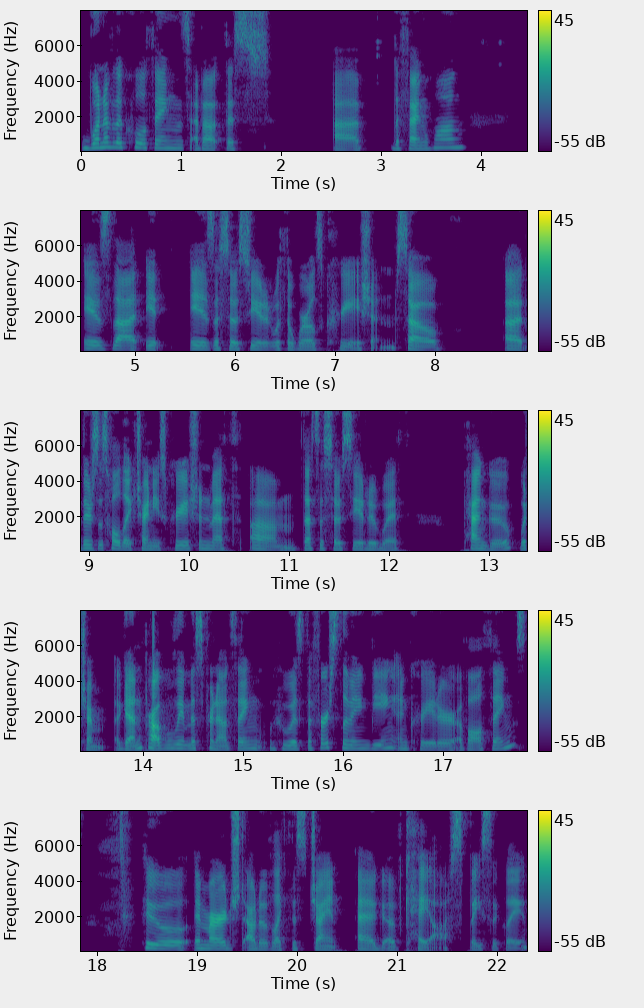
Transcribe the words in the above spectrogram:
one of the cool things about this uh the feng huang is that it is associated with the world's creation. So uh, there's this whole like Chinese creation myth um, that's associated with Pangu, which I'm again probably mispronouncing, who was the first living being and creator of all things, who emerged out of like this giant egg of chaos, basically,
